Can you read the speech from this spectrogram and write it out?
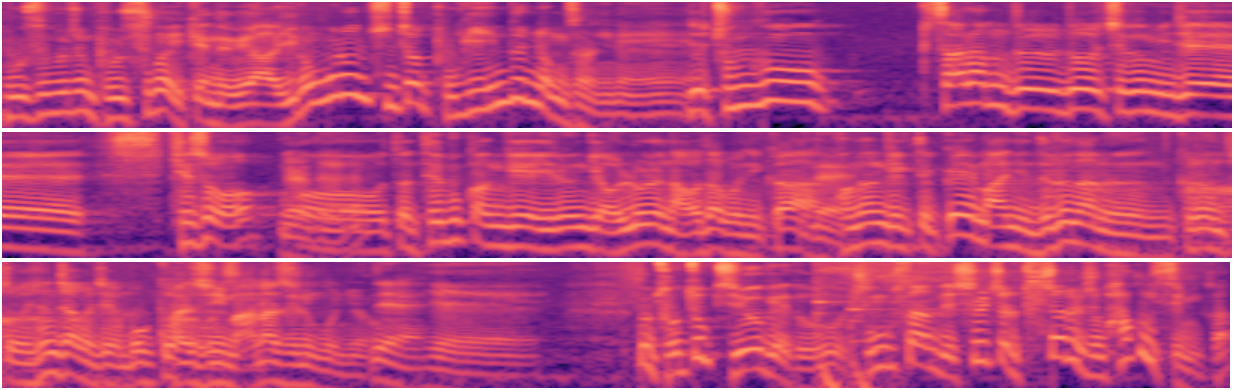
모습을 좀 볼 수가 있겠네요. 야, 이런 거는 진짜 보기 힘든 영상이네. 이제 중국 사람들도 지금 이제 계속 네네. 어, 어떤 대북 관계 이런 게 언론에 나오다 보니까 네. 관광객들 꽤 많이 늘어나는 그런 또 현장을 제가 목격하고 관심이 있습니다. 많아지는군요. 네. 예. 그럼 저쪽 지역에도 중국 사람들이 실제로 투자를 좀 하고 있습니까?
